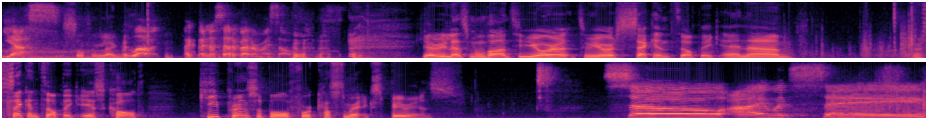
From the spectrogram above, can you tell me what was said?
Yes. Something like that. I love it. I couldn't have said it better myself. Gary, let's move on to your to your second topic, and um, our second topic is called key principle for customer experience. So I would say,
